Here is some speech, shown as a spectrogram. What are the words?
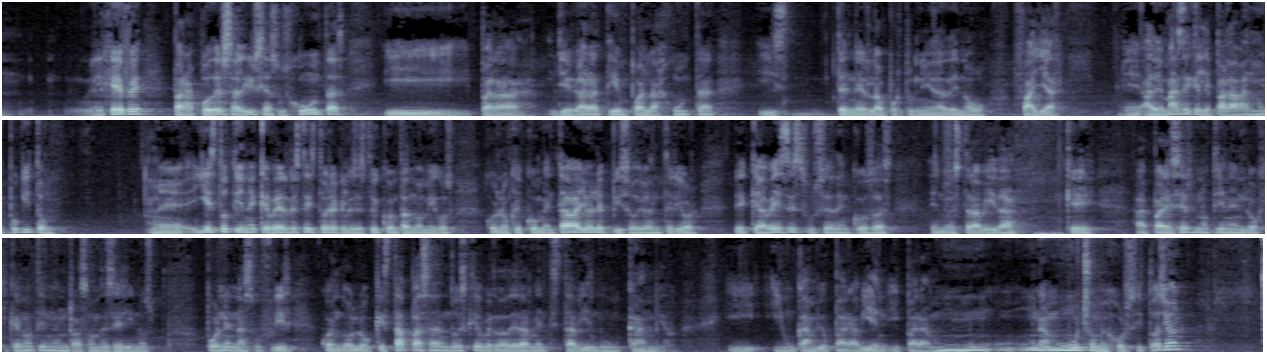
el jefe para poder salirse a sus juntas y para llegar a tiempo a la junta y tener la oportunidad de no fallar. Eh, además de que le pagaban muy poquito. Eh, y esto tiene que ver, esta historia que les estoy contando amigos, con lo que comentaba yo el episodio anterior, de que a veces suceden cosas en nuestra vida que al parecer no tienen lógica, no tienen razón de ser y nos ponen a sufrir cuando lo que está pasando es que verdaderamente está habiendo un cambio y, y un cambio para bien y para una mucho mejor situación.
